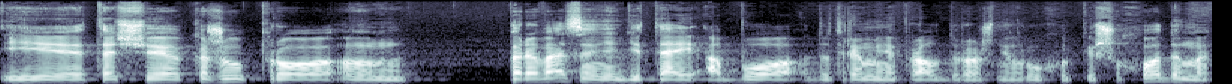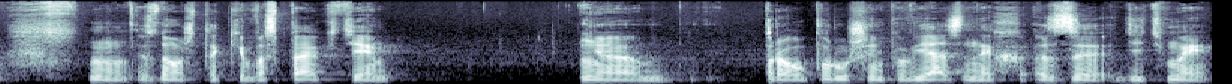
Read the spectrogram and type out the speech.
І те, що я кажу про перевезення дітей або дотримання правил дорожнього руху пішоходами, знову ж таки, в аспекті. е, Правопорушень пов'язаних з дітьми,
